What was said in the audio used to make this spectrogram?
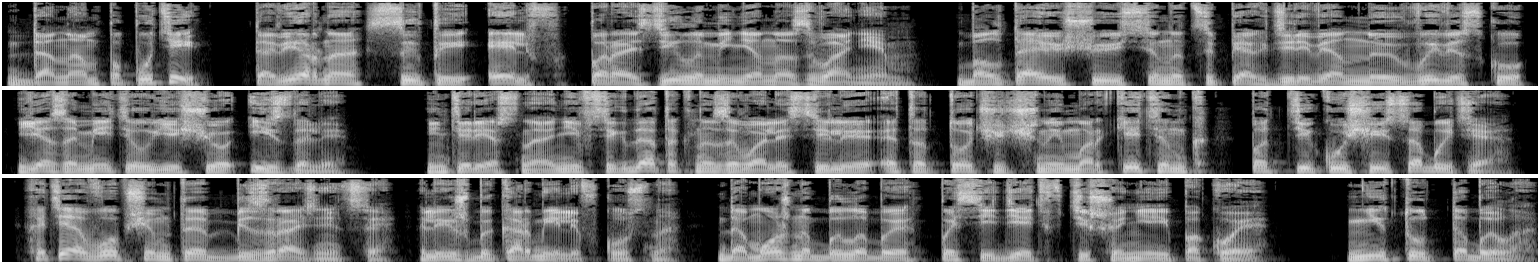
да нам по пути. Таверна «Сытый эльф» поразила меня названием. Болтающуюся на цепях деревянную вывеску я заметил еще издали. Интересно, они всегда так назывались или это точечный маркетинг под текущие события? Хотя, в общем-то, без разницы, лишь бы кормили вкусно. Да можно было бы посидеть в тишине и покое. Не тут-то было.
